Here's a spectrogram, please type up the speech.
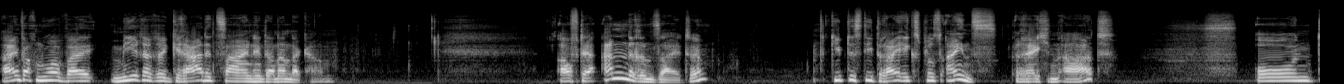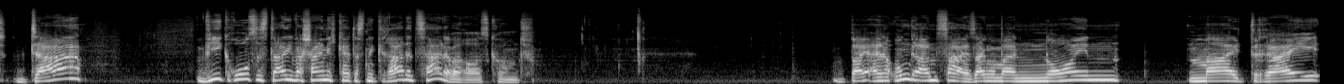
Einfach nur, weil mehrere gerade Zahlen hintereinander kamen. Auf der anderen Seite gibt es die 3x plus 1 Rechenart. Und da, wie groß ist da die Wahrscheinlichkeit, dass eine gerade Zahl dabei rauskommt? Bei einer ungeraden Zahl, sagen wir mal 9 mal 3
